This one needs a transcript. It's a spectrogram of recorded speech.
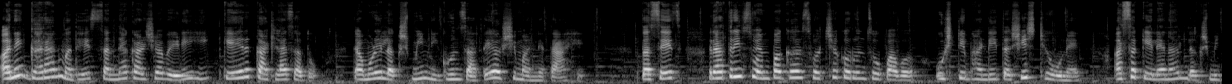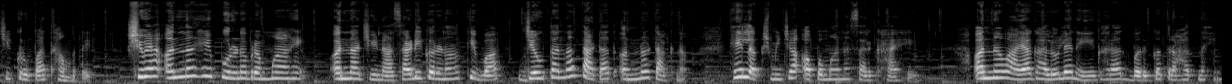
अनेक घरांमध्ये संध्याकाळच्या वेळीही केर काढला जातो. त्यामुळे लक्ष्मी निघून जाते अशी मान्यता आहे. तसेच रात्री स्वयंपाकघर स्वच्छ करून झोपावं उष्टी भांडी तशीच ठेवू नयेत असं केल्यानं लक्ष्मीची कृपा थांबते. शिवाय अन्न हे पूर्ण ब्रह्म आहे. अन्नाची नासाडी करणं किंवा जेवताना ताटात अन्न टाकणं हे लक्ष्मीच्या अपमानासारखं आहे. अन्न वाया घालवल्याने घरात बरकत राहत नाही.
